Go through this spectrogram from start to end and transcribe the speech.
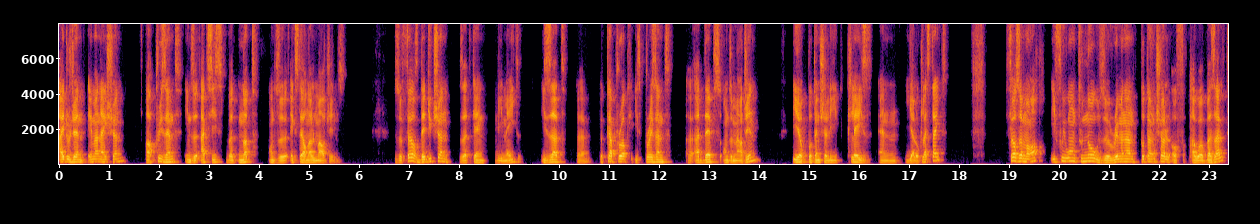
hydrogen emanation are present in the axis, but not on the external margins. The first deduction that can be made is that uh, a caprock is present uh, at depths on the margin, here potentially clays and hyaloclastite. Furthermore, if we want to know the remnant potential of our basalt,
